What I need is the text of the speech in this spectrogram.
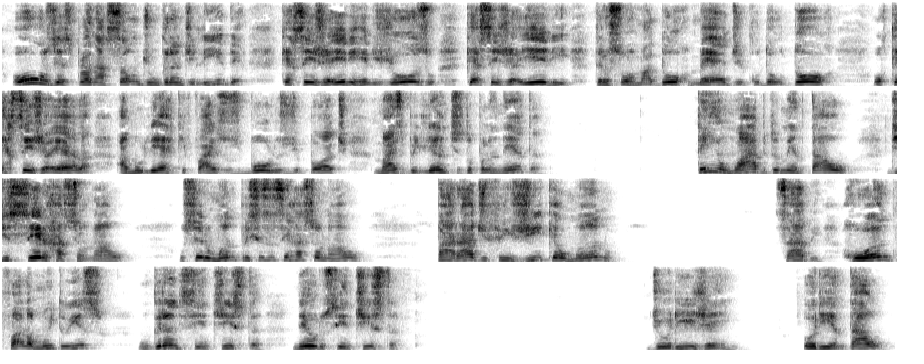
ouse a explanação de um grande líder, quer seja ele religioso, quer seja ele transformador, médico, doutor, ou quer seja ela a mulher que faz os bolos de pote mais brilhantes do planeta? Tenha um hábito mental de ser racional. O ser humano precisa ser racional. Parar de fingir que é humano. Sabe? Huang fala muito isso, um grande cientista, neurocientista de origem oriental.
